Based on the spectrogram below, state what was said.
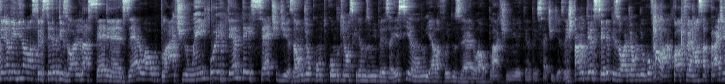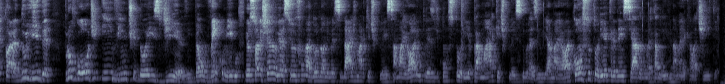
Seja bem-vindo ao nosso terceiro episódio da série, né? Zero ao Platinum em 87 dias, onde eu conto como que nós criamos uma empresa esse ano e ela foi do zero ao Platinum em 87 dias. A gente tá no terceiro episódio, onde eu vou falar qual foi a nossa trajetória do líder pro Gold em 22 dias. Então vem comigo. Eu sou Alexandre Graciolo, fundador da Universidade Marketplace, a maior empresa de consultoria para marketplace do Brasil e a maior consultoria credenciada do Mercado Livre na América Latina inteira.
